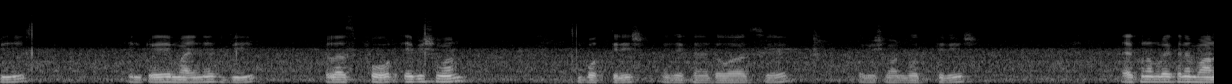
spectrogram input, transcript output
B into A minus B plus four A B সমান বত্রিশ যেখানে দেওয়া আছে এ বি সমান বত্রিশ। এখন আমরা এখানে মান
